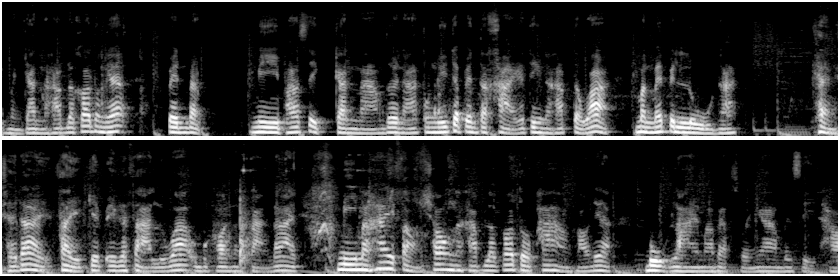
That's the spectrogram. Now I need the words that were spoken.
เหมือนกันนะครับ แล้วก็ตรงเนี้ยเป็นแบบมีพลาสติกกันน้ำด้วยนะ ตรงนี้จะเป็นตะข่ายก็จริงนะครับ แต่ว่ามันไม่เป็นรูนะ แข็งใช้ได้ใส่เก็บเอกสารหรือว่าอุปกรณ์ต่างๆได้ มีมาให้สองช่องนะครับ แล้วก็ตัวผ้าของเขาเนี่ย บุลายมาแบบสวยงามเป็นสีเทา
